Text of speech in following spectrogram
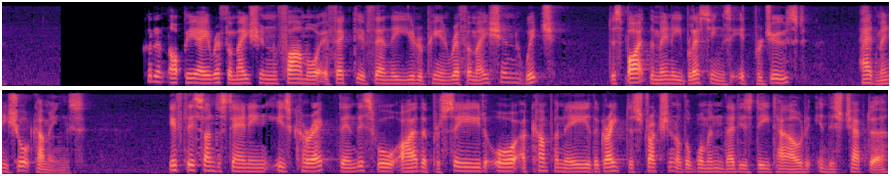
Could it not be a reformation far more effective than the European Reformation, which, despite the many blessings it produced, had many shortcomings? If this understanding is correct, then this will either precede or accompany the great destruction of the woman that is detailed in this chapter.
